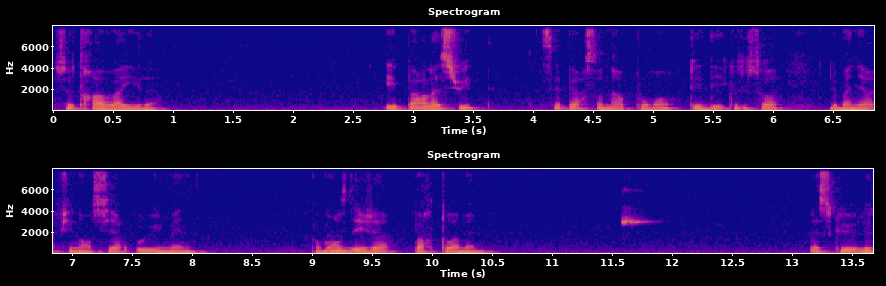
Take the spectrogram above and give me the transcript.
ce travail-là. Et par la suite, ces personnes-là pourront t'aider, que ce soit de manière financière ou humaine. Commence déjà par toi-même. Parce que, le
